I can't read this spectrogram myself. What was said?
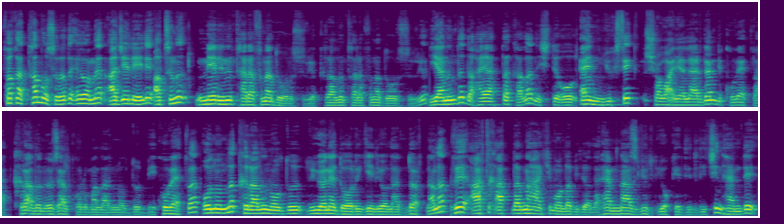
Fakat tam o sırada Eomer aceleyle atını Merry'nin tarafına doğru sürüyor. Kralın tarafına doğru sürüyor. Yanında da hayatta kalan işte o en yüksek şövalyelerden bir kuvvet var. Kralın özel korumalarının olduğu bir kuvvet var. Onunla kralın olduğu yöne doğru geliyorlar dört nala ve artık atlarına hakim olabiliyorlar. Hem Nazgül yok edildiği için hem de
